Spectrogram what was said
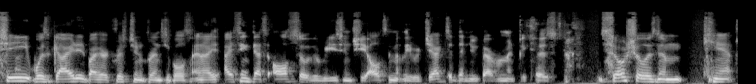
she was guided by her Christian principles, and I, I, think that's also the reason she ultimately rejected the new government because socialism can't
